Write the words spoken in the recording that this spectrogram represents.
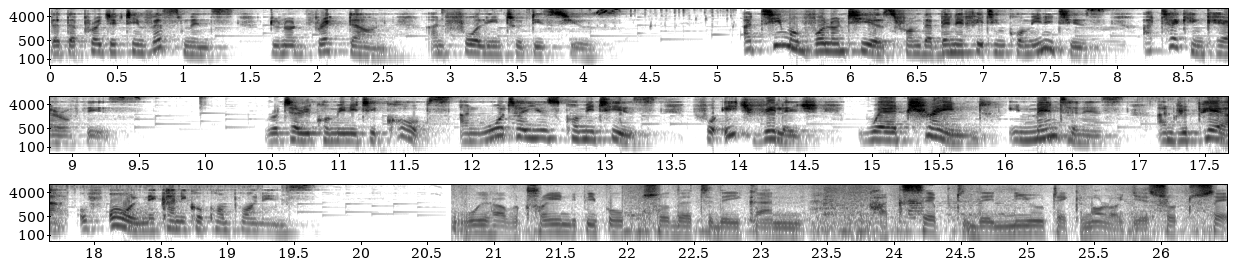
that the project investments do not break down and fall into disuse. A team of volunteers from the benefiting communities are taking care of this. Rotary Community Corps and water use committees for each village were trained in maintenance and repair of all mechanical components. We have trained people so that they can accept the new technology, so to say.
